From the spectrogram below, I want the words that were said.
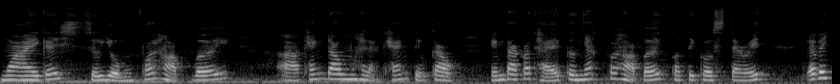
ngoài cái sử dụng phối hợp với à, kháng đông hay là kháng tiểu cầu thì chúng ta có thể cân nhắc phối hợp với corticosteroid. Đối với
